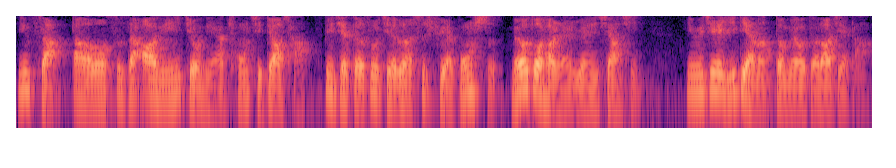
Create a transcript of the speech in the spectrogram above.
因此啊，当俄罗斯在2019年重启调查，并且得出结论是雪崩时，没有多少人愿意相信。因为这些疑点呢都没有得到解答，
